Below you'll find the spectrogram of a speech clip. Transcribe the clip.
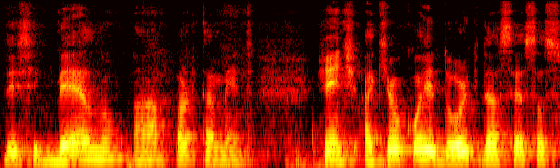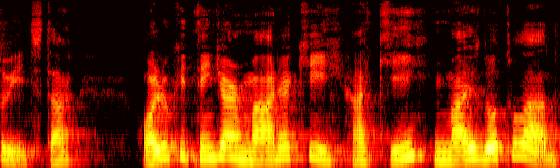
desse belo apartamento. Gente, aqui é o corredor que dá acesso às suítes, tá? Olha o que tem de armário aqui, aqui e mais do outro lado.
